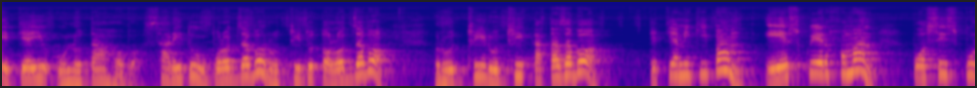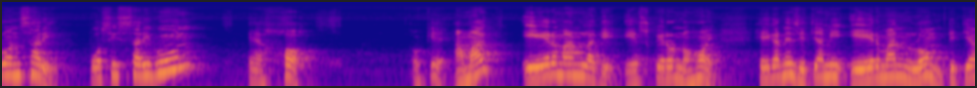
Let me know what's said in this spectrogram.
তেতিয়া ই ওলোটা হ'ব। চাৰিটো ওপৰত যাব ৰুট থ্ৰীটো তলত যাব। ৰুট থ্ৰী ৰুট থ্ৰী কাটা যাব। তেতিয়া আমি কি পাম? এ স্কুৱেৰ সমান পঁচিছ পূৰণ চাৰি। পঁচিছ চাৰি গুণ এশ। অ'কে আমাক এৰ মান লাগে। এ স্কুৱেৰৰ নহয়। সেইকাৰণে যেতিয়া আমি এৰ মান ল'ম তেতিয়া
